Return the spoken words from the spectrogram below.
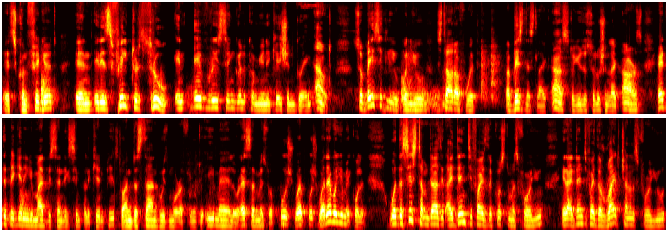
It's configured and it is filtered through in every single communication going out. So basically, when you start off with a business like us to use a solution like ours, at the beginning you might be sending simple campaigns to understand who is more affine to email or SMS or push, web push, whatever you may call it. What the system does, it identifies the customers for you, it identifies the right channels for you,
